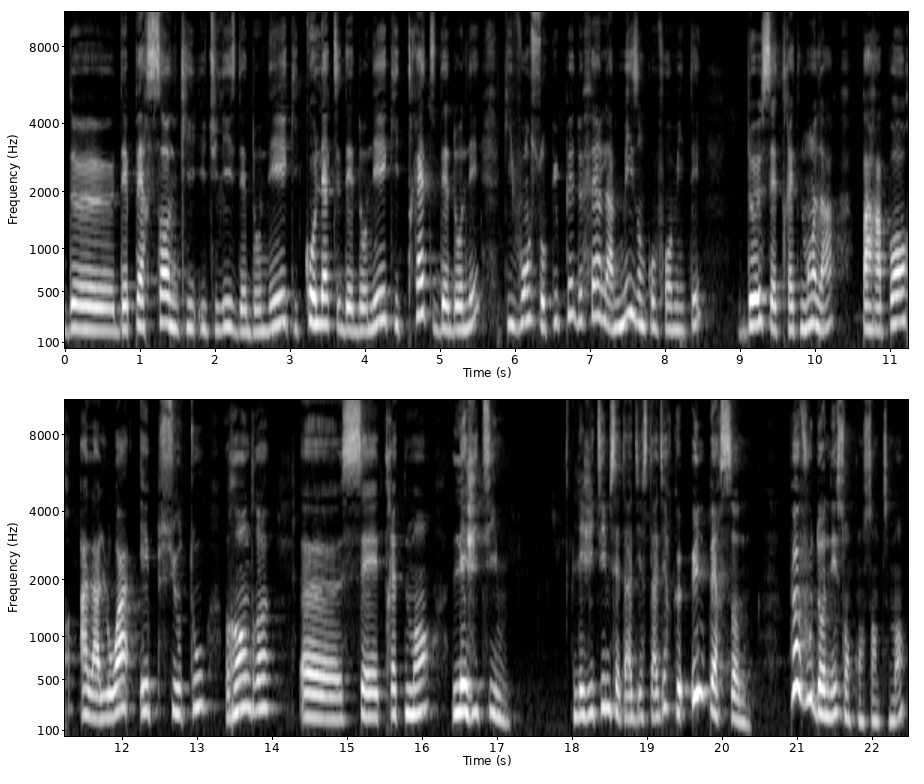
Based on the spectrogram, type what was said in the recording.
de, des personnes qui utilisent des données, qui collectent des données, qui traitent des données, qui vont s'occuper de faire la mise en conformité de ces traitements-là par rapport à la loi et surtout rendre euh, ces traitements légitimes. Légitimes, c'est-à-dire, c'est-à-dire qu'une personne peut vous donner son consentement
